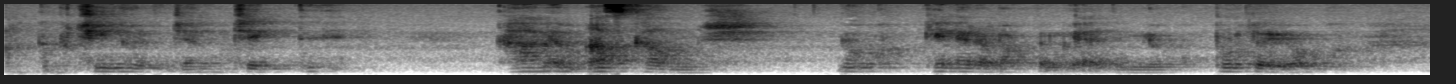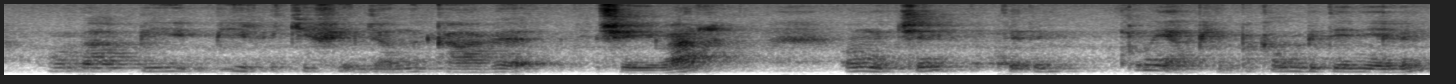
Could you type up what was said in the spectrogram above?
Cappuccino canım çekti. Kahvem az kalmış. Yok, kelere baktım geldim yok. Burada yok. Burada bir, bir iki fincanlı kahve şeyi var. Onun için dedim bunu yapayım. Bakalım bir deneyelim.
